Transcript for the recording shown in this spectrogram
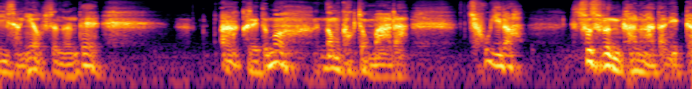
이상이 없었는데, 아, 그래도 뭐 너무 걱정 마라. 초기라 수술은 가능하다니까.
